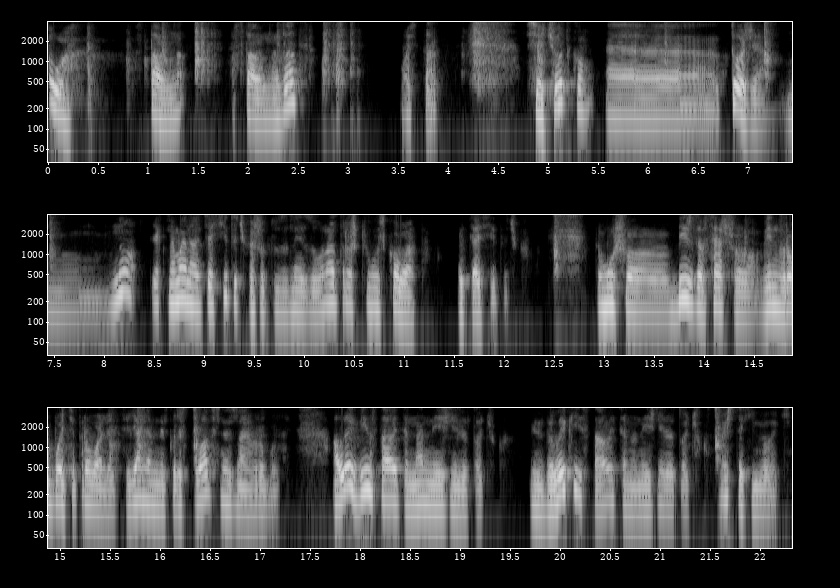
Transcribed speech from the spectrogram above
О, ставимо, ставимо назад. Ось так. Все чітко. Е, Тоже, ну, як на мене, оця сіточка, що тут знизу, вона трошки вузьковата. Оця сіточка. Тому що більш за все, що він в роботі провалюється. Я ним не користувався, не знаю в роботі. Але він ставиться на нижній літочок. Він великий, ставиться на нижній літочок. Бачите, який великий.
